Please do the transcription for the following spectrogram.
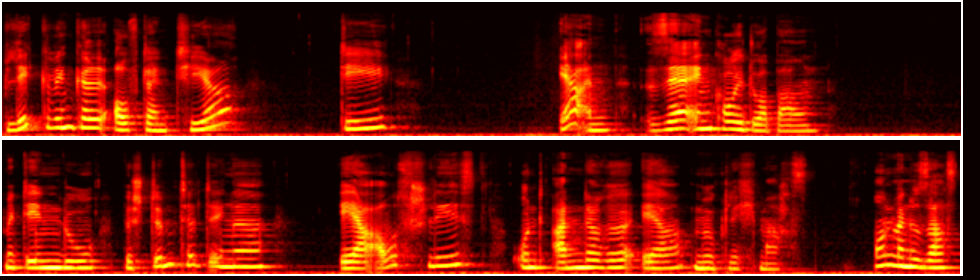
Blickwinkel auf dein Tier, die ja einen sehr engen Korridor bauen. mit denen du bestimmte Dinge eher ausschließt und andere eher möglich machst. Und wenn du sagst,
